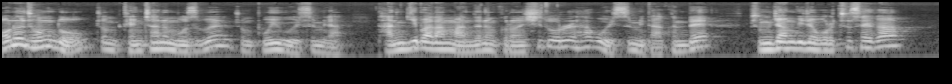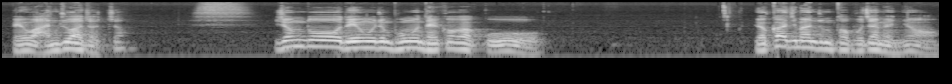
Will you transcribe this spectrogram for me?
어느 정도 좀 괜찮은 모습을 좀 보이고 있습니다. 단기 바닥 만드는 그런 시도를 하고 있습니다. 근데 중장기적으로 추세가 매우 안 좋아졌죠. 이 정도 내용을 좀 보면 될 것 같고 몇 가지만 좀 더 보자면요.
